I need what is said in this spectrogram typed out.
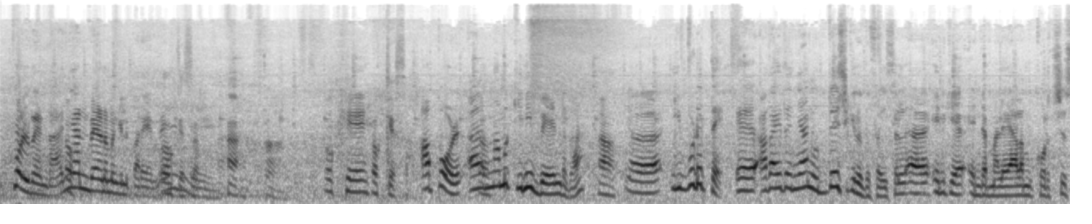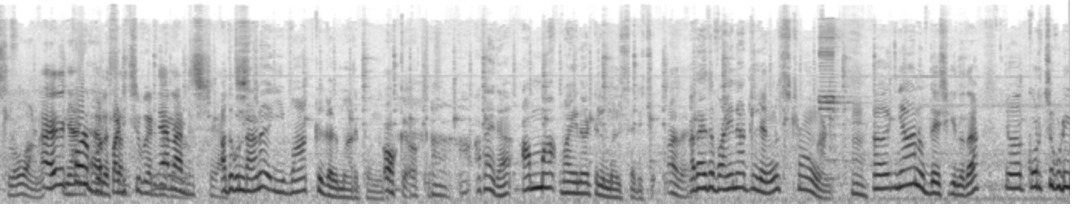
ഇപ്പോൾ വേണ്ട. ഞാൻ വേണമെങ്കിൽ പറയാം. Okay sir. Okay. Okay sir. അപ്പോൾ നമുക്കിനി വേണ്ടത് ഇവിടുത്തെ അതായത് ഞാൻ ഉദ്ദേശിക്കുന്നത് ഫൈസൽ എനിക്ക് എന്റെ മലയാളം കുറച്ച് സ്ലോ ആണ്. ഞാൻ, പഠിച്ചു. അതുകൊണ്ടാണ് ഈ വാക്കുകൾ മാറിപ്പോകുന്നത്. ഓക്കെ ഓക്കെ അതായത് അമ്മ വയനാട്ടിൽ മത്സരിച്ചു. അതായത് വയനാട്ടിൽ ഞങ്ങൾ സ്ട്രോങ് ആണ്. ഞാൻ ഉദ്ദേശിക്കുന്നത് കുറച്ചുകൂടി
